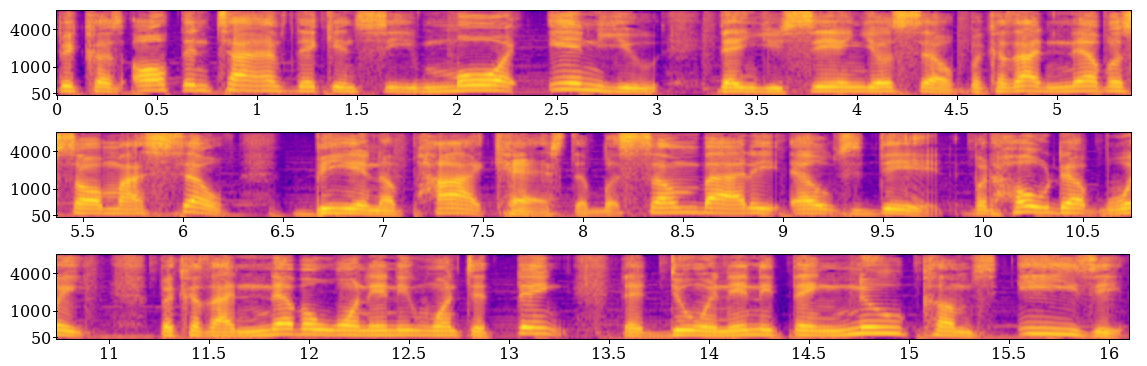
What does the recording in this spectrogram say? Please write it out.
because oftentimes they can see more in you than you see in yourself. Because I never saw myself being a podcaster, but somebody else did. But hold up, wait, because I never want anyone to think that doing anything new comes easy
